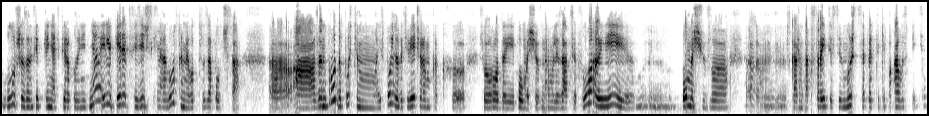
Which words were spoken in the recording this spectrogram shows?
лучше занфит принять в первой половине дня или перед физическими нагрузками вот за полчаса. Э, а Zen допустим, использовать вечером как э, своего рода и помощь в нормализации флоры, и помощь в, э, скажем так, строительстве мышц, опять-таки, пока вы спите.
